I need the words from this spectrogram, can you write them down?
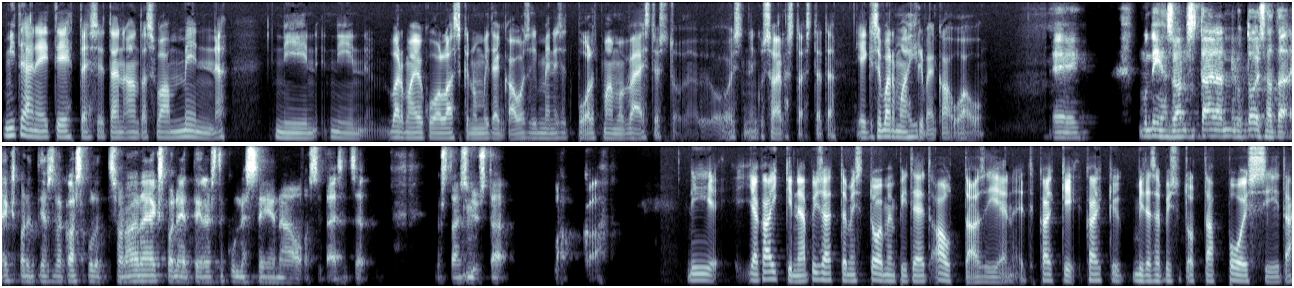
mitään ei tehtäisi ja tämän antaisi vaan mennä, niin, niin varmaan joku on laskenut, miten kauan siinä menisi, että puolet maailman väestöstä olisi niin kuin sairastaisi tätä. Eikä se varmaan hirveän kauan ole. Ei. Mutta niinhän se on sitä aina niin toisaalta eksponentiaalisella kasvulla, että se on aina eksponentiaalista, kunnes se ei enää ole sitä. Ja se jostain mm. syystä lakkaa. Niin, ja kaikki nämä pysäyttämistoimenpiteet auttaa siihen, että kaikki, kaikki mitä sä pystyt ottaa pois siitä,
